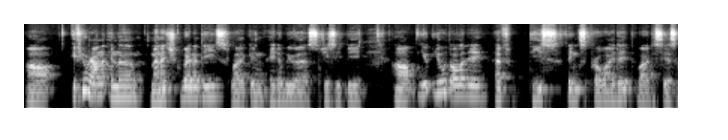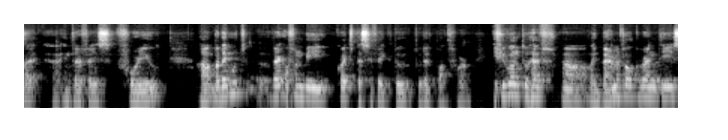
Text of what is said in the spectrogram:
Uh, if you run in a managed Kubernetes, like in AWS, GCP, uh, you, you would already have these things provided via the CSI uh, interface for you. But they would very often be quite specific to, to that platform. If you want to have uh, like bare metal Kubernetes,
